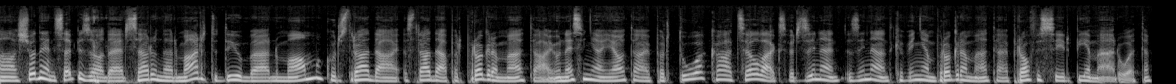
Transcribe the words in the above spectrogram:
Šodienas epizodē ir saruna ar Martu, divu bērnu mammu, kur strādā, strādā par programmētāju. Es viņai jautāju par to, kā cilvēks var zināt, zināt ka viņam programmētāja profesija ir piemērota,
